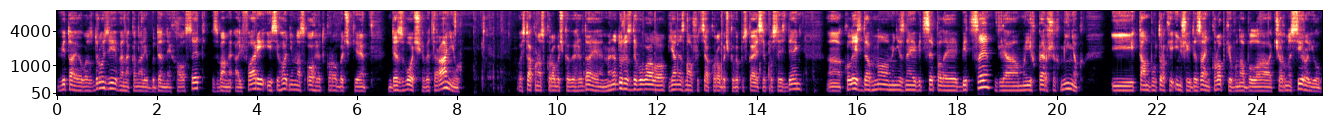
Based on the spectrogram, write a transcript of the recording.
Вітаю вас, друзі! Ви на каналі Буденний Хаосит. З вами Альфарій. І сьогодні в нас огляд коробочки Deathwatch ветеранів. Ось так у нас коробочка виглядає. Мене дуже здивувало, я не знав, що ця коробочка випускається по сей день. Е, Колись давно мені з неї відсипали біце для моїх перших міньок. І там був трохи інший дизайн коробки, вона була чорно-сірою.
